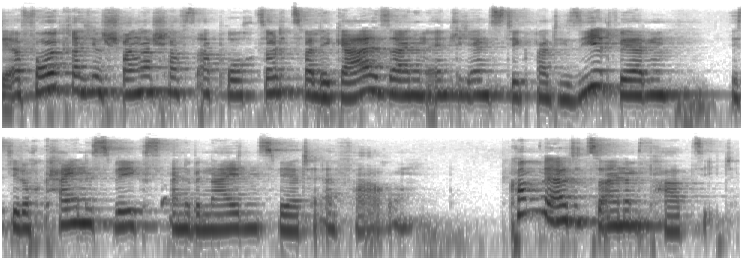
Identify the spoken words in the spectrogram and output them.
Der erfolgreiche Schwangerschaftsabbruch sollte zwar legal sein und endlich entstigmatisiert werden, ist jedoch keineswegs eine beneidenswerte Erfahrung. Kommen wir also zu einem Fazit.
